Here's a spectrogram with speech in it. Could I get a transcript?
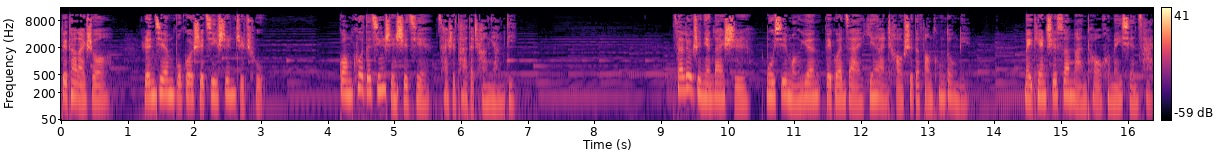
对他来说，人间不过是寄身之处，广阔的精神世界才是他的徜徉地。在六十年代时，木心蒙冤被关在阴暗潮湿的防空洞里，每天吃酸馒头和没咸菜，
